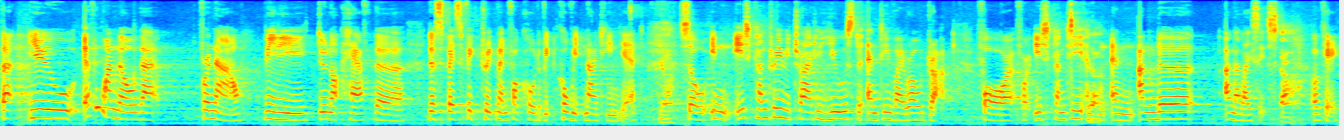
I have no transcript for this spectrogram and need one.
that you. Everyone know that for now we do not have the the specific treatment for COVID COVID nineteen yet. Yeah. So in each country, we try to use the antiviral drug for for each country and Yeah. and under analysis. Ah. Okay,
